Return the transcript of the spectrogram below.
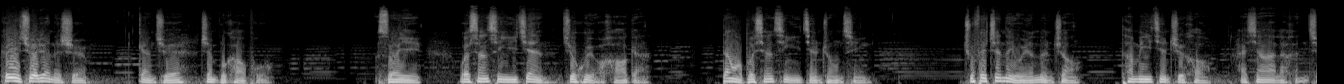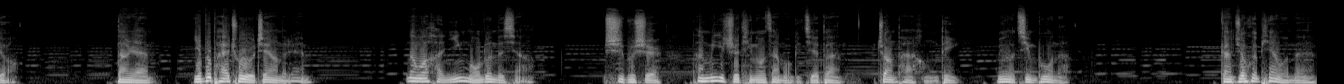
可以确认的是。感觉真不靠谱，所以我相信一见就会有好感，但我不相信一见钟情，除非真的有人论证他们一见之后还相爱了很久。当然，也不排除有这样的人。那我很阴谋论的想，是不是他们一直停留在某个阶段，状态恒定，没有进步呢？感觉会骗我们，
